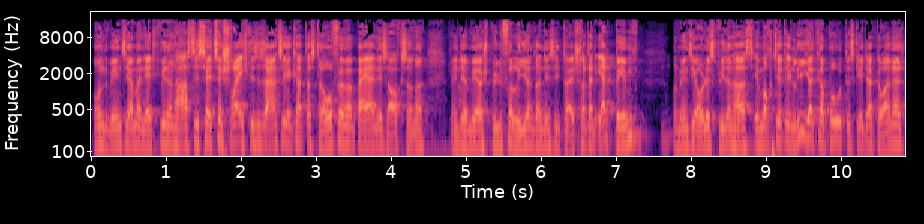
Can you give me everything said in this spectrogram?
Und wenn sie einmal nicht gewinnen, ihr seid ja schlecht. Das ist eine einzige Katastrophe. Bei Bayern ist auch so, ne? Wenn genau. die mehr ein Spiel verlieren, dann ist in Deutschland ein Erdbeben. Und wenn sie alles gewinnen, heißt, ihr macht ja den Liga kaputt. Das geht ja gar nicht.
